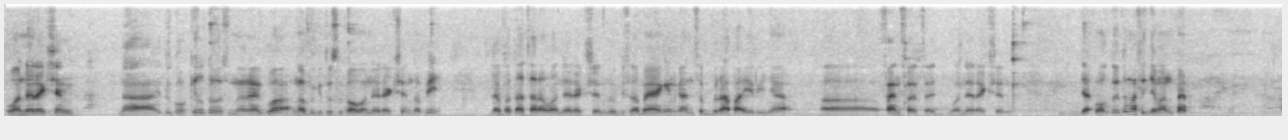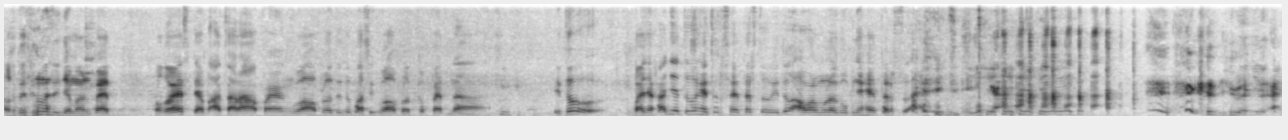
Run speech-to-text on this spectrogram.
One Direction. Nah itu gokil tuh sebenarnya. Gue nggak begitu suka One Direction tapi dapat acara One Direction. Lu bisa bayangin kan seberapa irinya fans fans One Direction. Ja- waktu itu masih zaman pet. Waktu itu masih zaman pet. Pokoknya setiap acara apa yang gua upload itu pasti gua upload ke pet. Nah itu banyak aja tuh haters haters tuh. Itu awal mula gue punya haters Geli banget.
